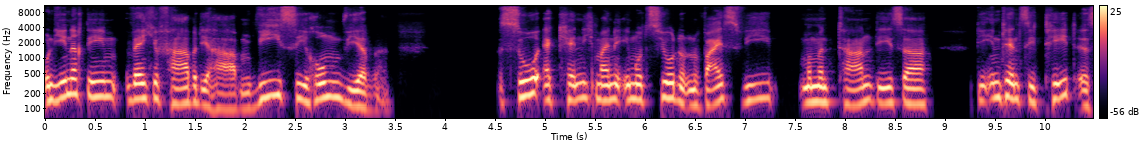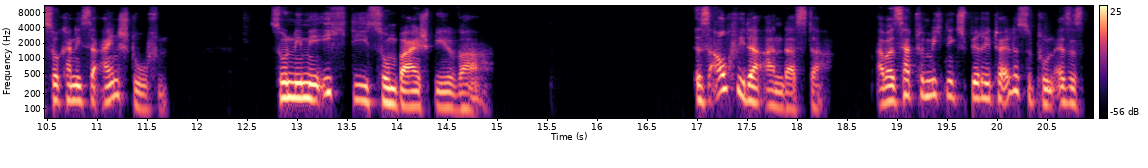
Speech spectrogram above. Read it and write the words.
Und je nachdem, welche Farbe die haben, wie sie rumwirbeln, so erkenne ich meine Emotionen und weiß, wie momentan dieser, die Intensität ist. So kann ich sie einstufen. So nehme ich die zum Beispiel wahr. Ist auch wieder anders da. Aber es hat für mich nichts Spirituelles zu tun. Es ist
